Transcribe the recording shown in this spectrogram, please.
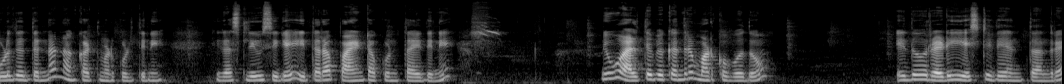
ಉಳಿದದ್ದನ್ನು ನಾನು ಕಟ್ ಮಾಡ್ಕೊಳ್ತೀನಿ. ಈಗ ಸ್ಲೀವ್ಸಿಗೆ ಈ ಥರ ಪಾಯಿಂಟ್ ಹಾಕ್ಕೊಳ್ತಾ ಇದ್ದೀನಿ. ನೀವು ಅಳತೆ ಬೇಕಂದರೆ ಮಾಡ್ಕೋಬೋದು. ಇದು ರೆಡಿ ಎಷ್ಟಿದೆ ಅಂತಂದರೆ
